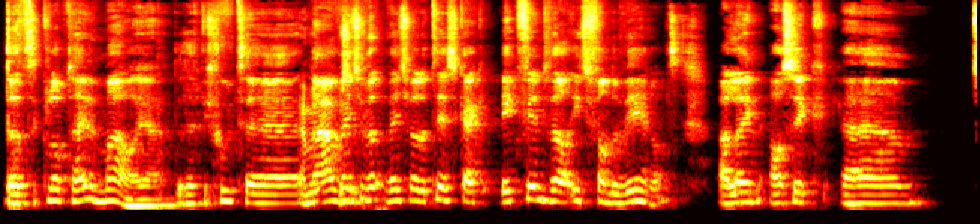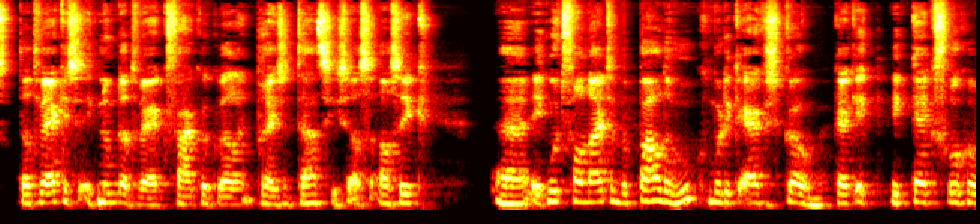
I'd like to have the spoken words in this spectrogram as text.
Dat klopt helemaal, ja. Dat heb je goed. eh, maar- nou, weet je, wat, weet je wat het is? Kijk, ik vind wel iets van de wereld. Alleen als ik. ehm, dat werk is, ik noem dat werk vaak ook wel in presentaties. Als, als ik. eh, ik moet vanuit een bepaalde hoek moet ik ergens komen. Kijk, ik, ik keek vroeger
